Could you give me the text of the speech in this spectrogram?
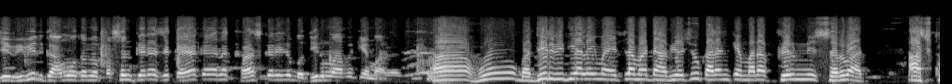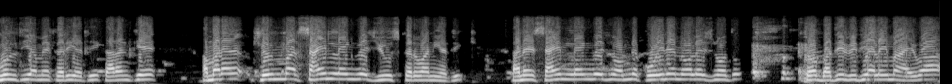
જે વિવિધ ગામો તમે પસંદ કર્યા છે, કયા કયા ખાસ કરીને બધીરમાં આપે કેમ આવ્યા હું બધીર વિદ્યાલયમાં એટલા માટે આવ્યો છું કારણ કે મારા ફિલ્મની શરૂઆત આ સ્કૂલથી અમે કરી હતી. કારણ કે અમારા ફિલ્મમાં સાઇન લેંગ્વેજ યુઝ કરવાની હતી અને સાઇન લેંગ્વેજનું અમને કોઈને નોલેજ નહોતું. તો બધીર વિદ્યાલયમાં આવ્યા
